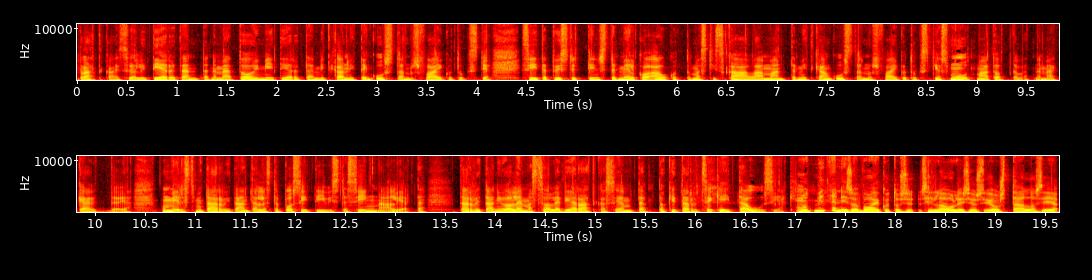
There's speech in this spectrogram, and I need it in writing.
ratkaisuja. Eli tiedetään, että nämä toimii, tiedetään mitkä on niiden kustannusvaikutukset ja siitä pystyttiin sitten melko aukottomasti skaalaamaan, että mitkä on kustannusvaikutukset, jos muut muut maat ottavat nämä käyttöön. Ja mun mielestä me tarvitaan tällaista positiivista signaalia, että tarvitaan jo olemassa olevia ratkaisuja, mutta toki tarvitsee kehittää uusiakin. Mutta miten iso vaikutus sillä olisi, jos, jos tällaisia,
